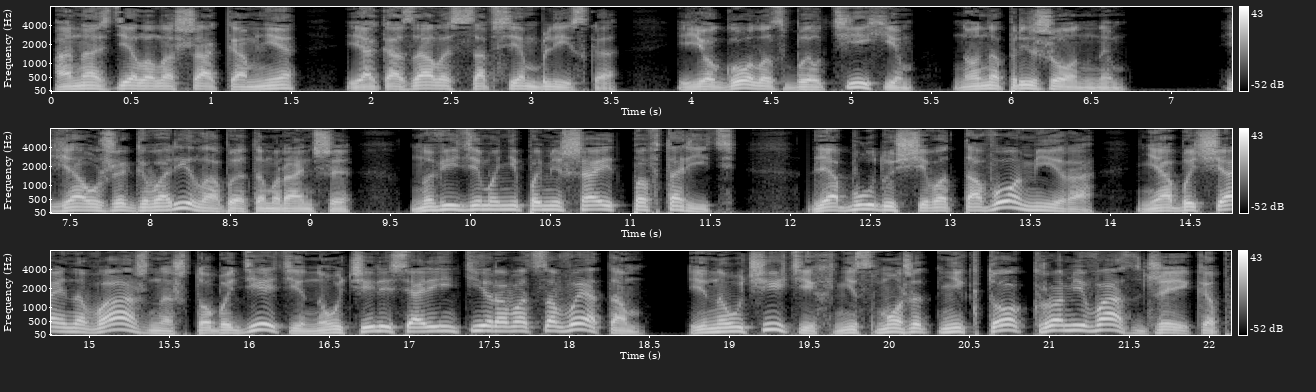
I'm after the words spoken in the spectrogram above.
Она сделала шаг ко мне и оказалась совсем близко. Ее голос был тихим, но напряженным. «Я уже говорил об этом раньше, но, видимо, не помешает повторить. Для будущего того мира Необычайно важно, чтобы дети научились ориентироваться в этом, и научить их не сможет никто, кроме вас, Джейкоб.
